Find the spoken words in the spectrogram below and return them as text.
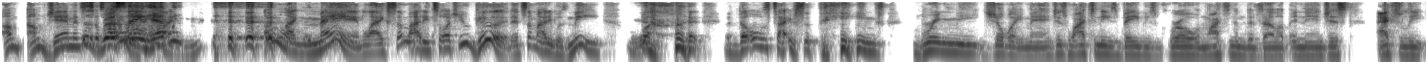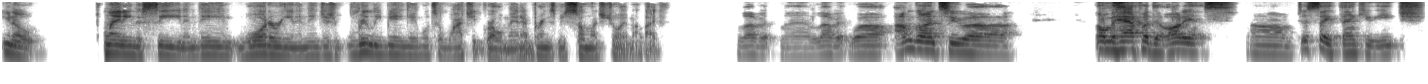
I'm I'm jamming. This dress ain't heavy. Like, I'm like, man, like somebody taught you good, and somebody was me. Yeah. But those types of things bring me joy, man. Just watching these babies grow and watching them develop, and then just actually, you know, planting the seed and then watering it, and then just really being able to watch it grow, man. That brings me so much joy in my life. Love it, man. Love it. Well, I'm going to, uh, on behalf of the audience, um, just say thank you each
